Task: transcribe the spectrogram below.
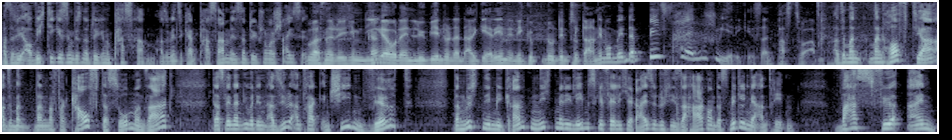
Was natürlich auch wichtig ist, sie müssen natürlich einen Pass haben. Also wenn sie keinen Pass haben, ist natürlich schon mal scheiße. Was natürlich im Niger oder in Libyen oder in Algerien, in Ägypten und im Sudan im Moment ein bisschen schwierig ist, einen Pass zu haben. Also man, man hofft ja, also man, man, man verkauft das so, man sagt, dass wenn dann über den Asylantrag entschieden wird, dann müssten die Migranten nicht mehr die lebensgefährliche Reise durch die Sahara und das Mittelmeer antreten. Was für ein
